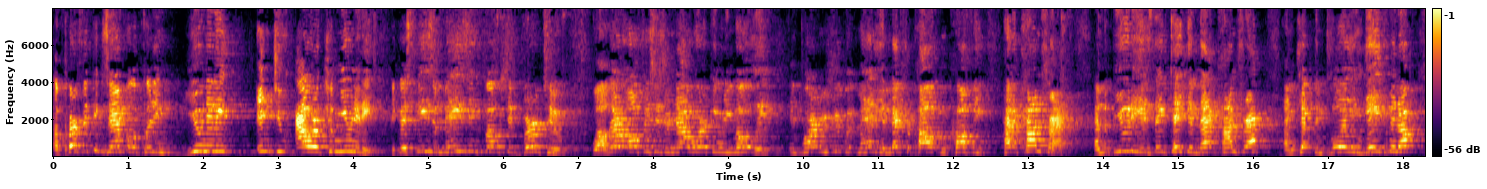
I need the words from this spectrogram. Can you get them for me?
A perfect example of putting unity into our community because these amazing folks at Virtu, while their offices are now working remotely in partnership with Manny and Metropolitan Coffee, had a contract. And the beauty is they've taken that contract and kept employee engagement up,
